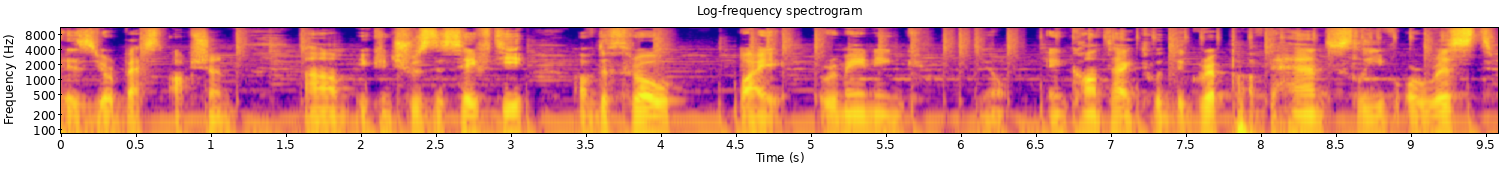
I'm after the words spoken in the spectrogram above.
is your best option. Um, you can choose the safety of the throw by remaining you know, in contact with the grip of the hand, sleeve, or wrist,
